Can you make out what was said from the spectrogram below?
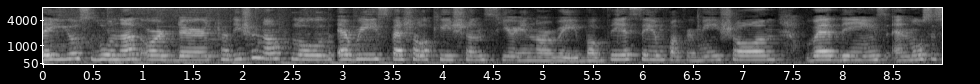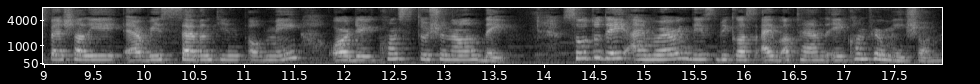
They use bunad or their traditional clothes every special occasions here in Norway. Baptism, confirmation, weddings, and most especially every 17th of May or the Constitutional Day. So today I'm wearing this because I've attended a confirmation.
